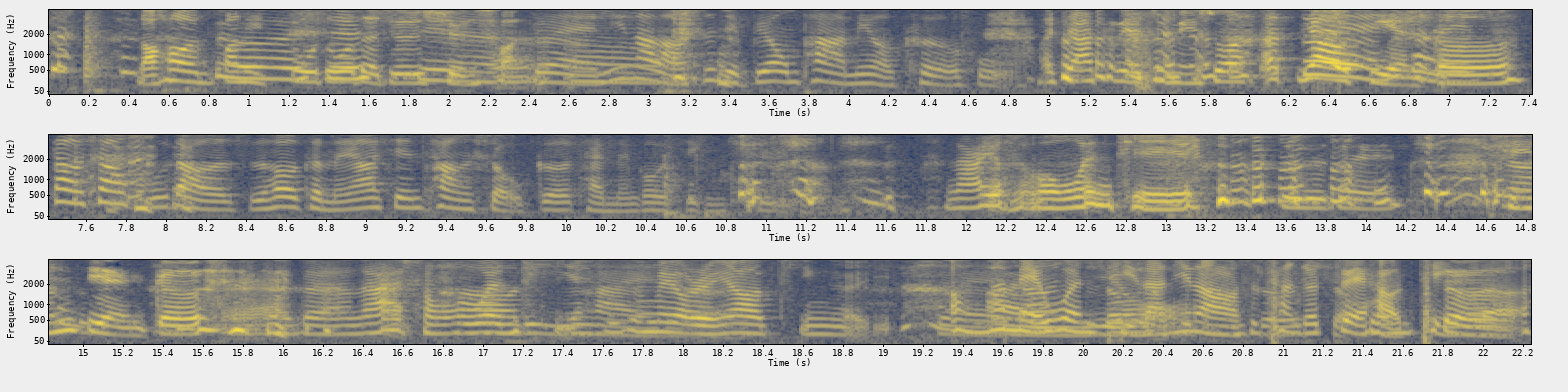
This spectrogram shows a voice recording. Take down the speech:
然后帮你多多的就是宣传。对，妮娜老师你不用怕没有客户，而且他特别注明说要点歌，到校辅导的时候可能要先唱首歌才能够进去这样子。哪有什么问题？对对对，请点歌。对啊，哪有什么问题？只是没有人要听而已。哦，那没问题啦，妮娜老师唱歌最好听了。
